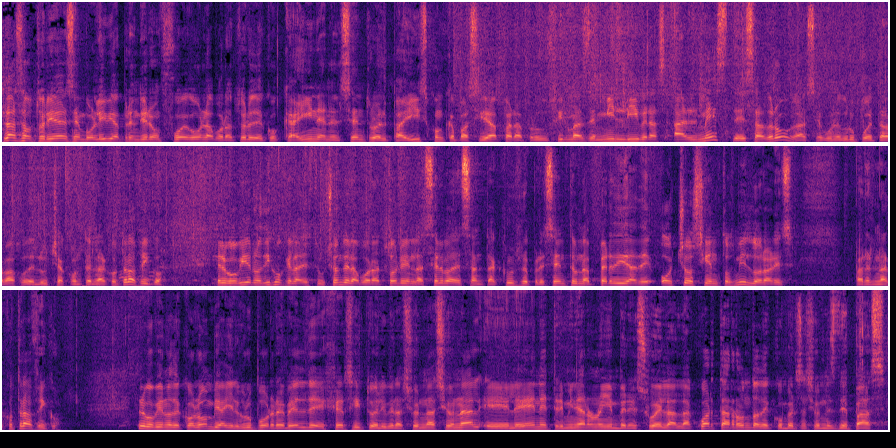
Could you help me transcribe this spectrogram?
Las autoridades en Bolivia prendieron fuego a un laboratorio de cocaína en el centro del país con capacidad para producir más de mil libras al mes de esa droga, según el Grupo de Trabajo de Lucha contra el Narcotráfico. El gobierno dijo que la destrucción del laboratorio en la selva de Santa Cruz representa una pérdida de 800 mil dólares para el narcotráfico. El gobierno de Colombia y el grupo rebelde Ejército de Liberación Nacional, ELN, terminaron hoy en Venezuela la cuarta ronda de conversaciones de paz.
